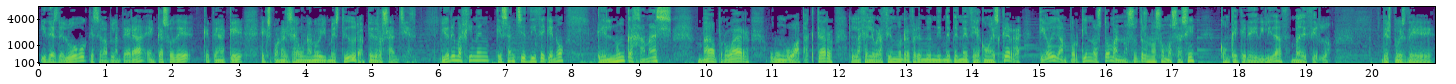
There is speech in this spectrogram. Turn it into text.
Y desde luego que se la planteará en caso de que tenga que exponerse a una nueva investidura, Pedro Sánchez. Y ahora imaginen que Sánchez dice que no, que él nunca jamás va a aprobar o a pactar la celebración de un referéndum de independencia con Esquerra. Que oigan, ¿por quién nos toman? Nosotros no somos así. ¿Con qué credibilidad va a decirlo? Después de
